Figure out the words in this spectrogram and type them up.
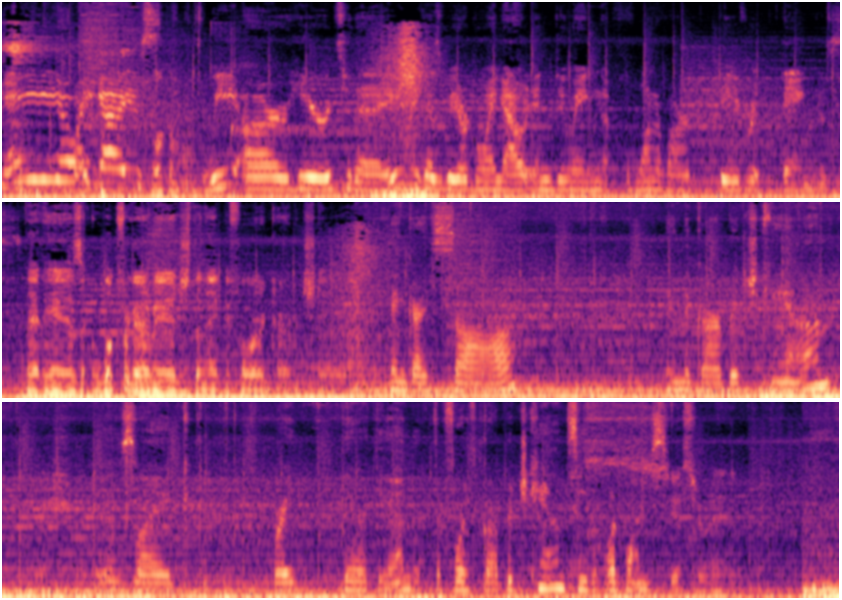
Hey, how are you guys? Welcome. We are here today because we are going out and doing one of our favorite things. That is look for garbage the night before garbage day. I think I saw in the garbage can is like right there at the end of the fourth garbage can. See the wood ones. Yes, you're right.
